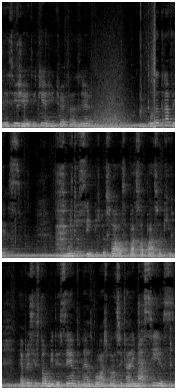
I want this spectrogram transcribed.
Desse jeito aqui a gente vai fazer em toda a travessa. Muito simples, pessoal, esse passo a passo aqui. É preciso estar umedecendo, né, as bolachas para elas ficarem macias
